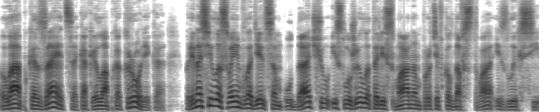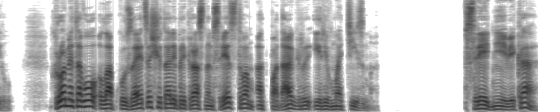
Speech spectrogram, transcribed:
Лапка зайца, как и лапка кролика, приносила своим владельцам удачу и служила талисманом против колдовства и злых сил. Кроме того, лапку зайца считали прекрасным средством от подагры и ревматизма. В средние века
